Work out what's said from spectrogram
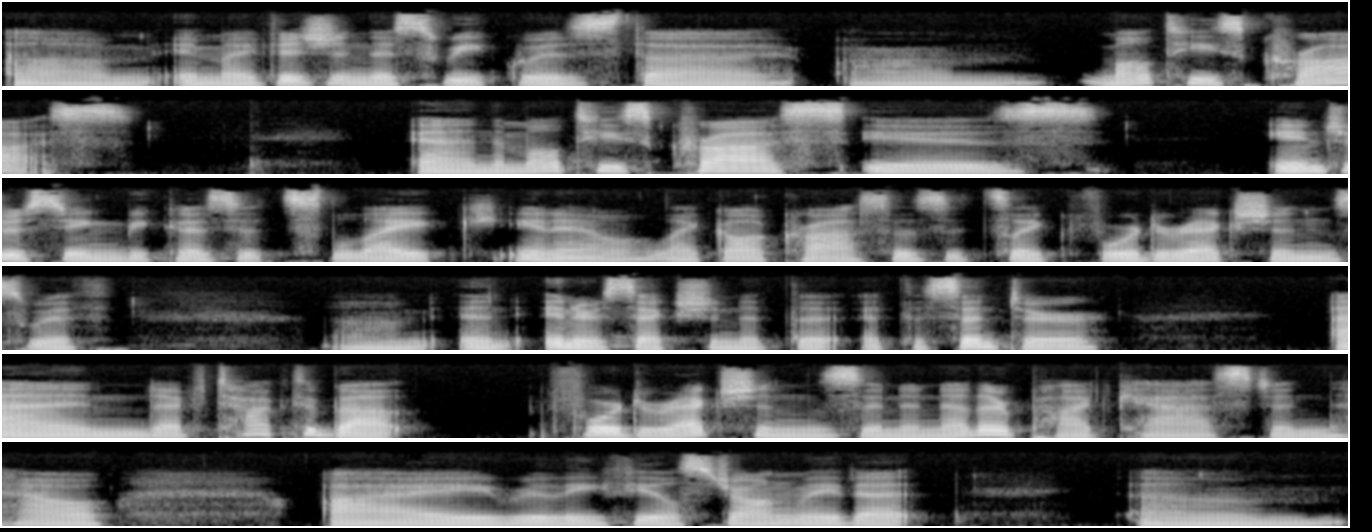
um, in my vision this week was the um, Maltese cross. And the Maltese cross is interesting because it's like, you know, like all crosses, it's like four directions with um, an intersection at the at the center. And I've talked about four directions in another podcast and how I really feel strongly that um,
